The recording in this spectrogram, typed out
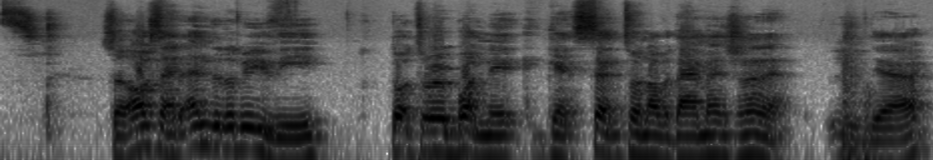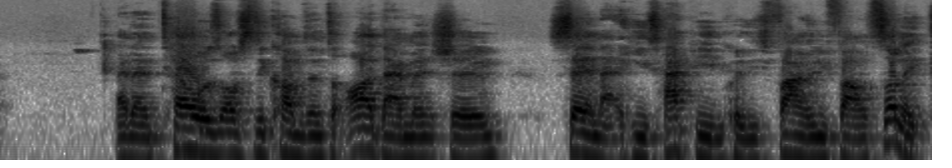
So obviously at the end of the movie, Doctor Robotnik gets sent to another dimension, innit? Mm. Yeah. And then Tails obviously comes into our dimension saying that he's happy because he's finally found Sonic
